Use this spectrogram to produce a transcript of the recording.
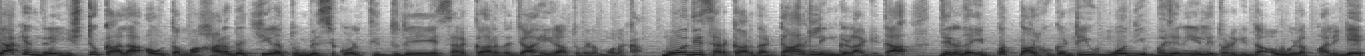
ಯಾಕೆಂದ್ರೆ ಇಷ್ಟು ಕಾಲ ಅವು ತಮ್ಮ ಹಣದ ಚೀಲ ತುಂಬಿಸಿಕೊಳ್ತಿದ್ದುದೇ ಸರ್ಕಾರದ ಜಾಹೀರಾತುಗಳ ಮೂಲಕ. ಮೋದಿ ಸರ್ಕಾರದ ಡಾರ್ಲಿಂಗ್ಗಳಾಗಿದ್ದ ದಿನದ ಇಪ್ಪತ್ನಾಲ್ಕು ಗಂಟೆಯು ಮೋದಿ ಭಜನೆಯಲ್ಲಿ ತೊಡಗಿದ್ದ ಅವುಗಳ ಪಾಲಿಗೆ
